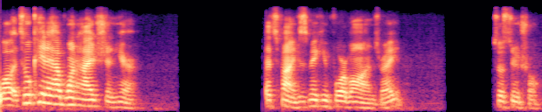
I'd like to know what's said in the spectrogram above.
well, it's okay to have one hydrogen here. That's fine, because it's making four bonds, right? So it's neutral.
